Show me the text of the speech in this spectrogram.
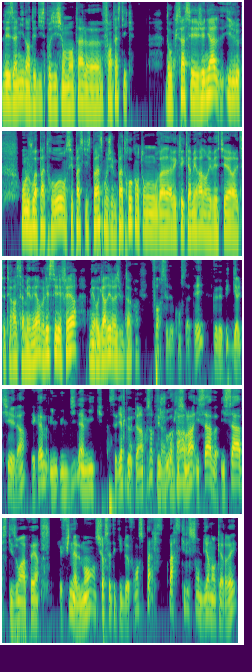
les a mis dans des dispositions mentales euh, fantastiques. Donc ça c'est génial. Il, on le voit pas trop, on sait pas ce qui se passe. Moi j'aime pas trop quand on va avec les caméras dans les vestiaires, etc. Ça m'énerve. Laissez-les faire, mais regardez le résultat. Quoi. force est de constater que depuis que Galtier est là, il y a quand même une, une dynamique. C'est-à-dire que tu as l'impression que les joueurs qui sont là, ils savent, ils savent ce qu'ils ont à faire. Et finalement, sur cette équipe de France, parce, parce qu'ils sont bien encadrés,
